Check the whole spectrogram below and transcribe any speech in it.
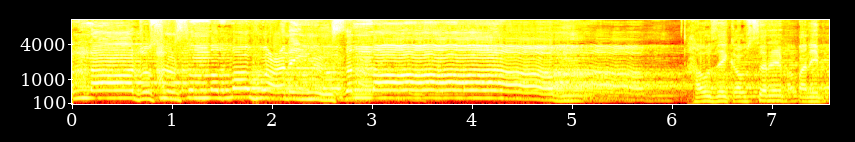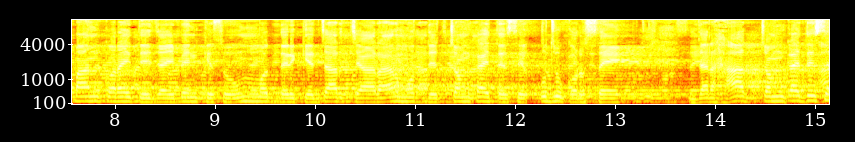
আল্লাহ রসুল ওয়াসাল্লাম হাউজে কাউসারে পানি পান করাইতে যাইবেন, কিছু উম্মতদেরকে যার চেহারার মধ্যে চমকাইতেছে, উজু করছে। যার হাত চমকাইতেছে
